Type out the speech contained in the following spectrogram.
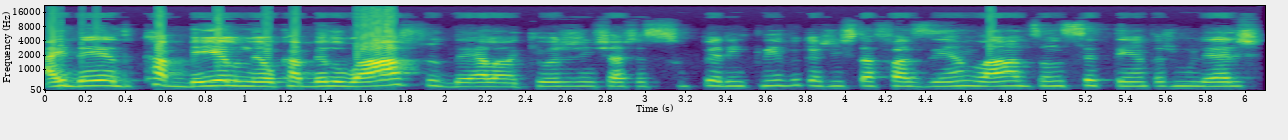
a ideia do cabelo, né? O cabelo afro dela, que hoje a gente acha super incrível que a gente está fazendo. Lá nos anos 70, as mulheres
